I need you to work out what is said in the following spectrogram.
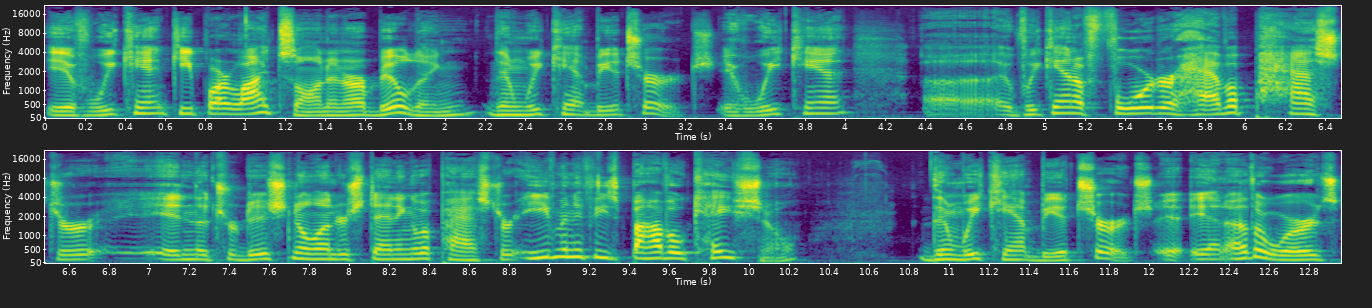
if we can't keep our lights on in our building, then we can't be a church. If we can't if we can't afford or have a pastor in the traditional understanding of a pastor, even if he's bivocational, then we can't be a church. In other words,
